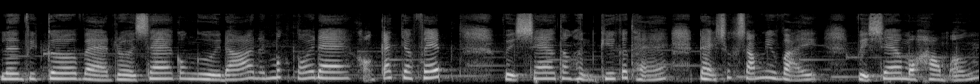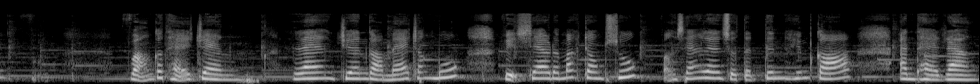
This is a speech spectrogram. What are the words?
Lên phi cơ và rời xa con người đó đến mức tối đa, khoảng cách cho phép. Vì sao thân hình kia có thể đầy sức sống như vậy? Vì sao một hồng ẩn vẫn có thể tràn lan trên gò má trắng muốt, vì sao đôi mắt trong suốt vẫn sáng lên sự tịch tinh hiếm có. Anh thề rằng,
